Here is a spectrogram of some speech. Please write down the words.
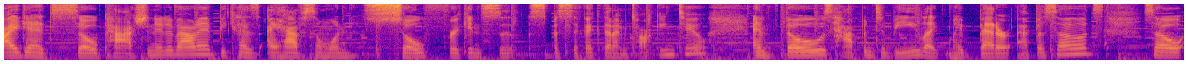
I get so passionate about it because I have someone so freaking specific that I'm talking to. And those happen to be like my better episodes. So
